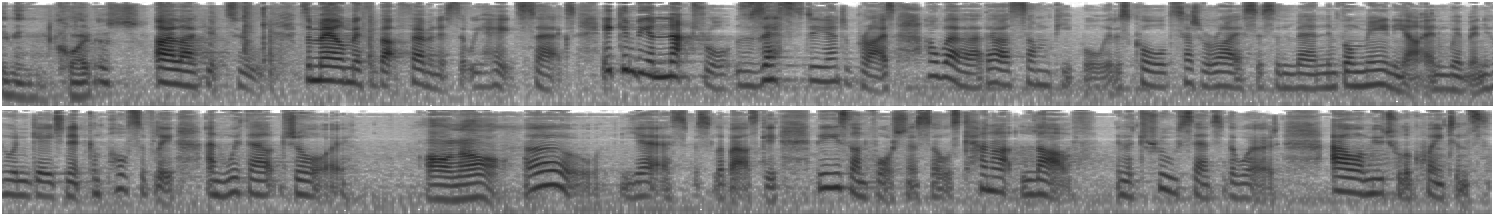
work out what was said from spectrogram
You mean coitus? I like it too. It's a male myth about feminists that we hate sex. It can be a natural, zesty enterprise. However, there are some people, it is called satyriasis in men, nymphomania in women, who engage in it compulsively and without joy. Oh, no. Oh, yes, Miss Lebowski. These unfortunate souls cannot love in the true sense of the word. Our mutual acquaintance,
